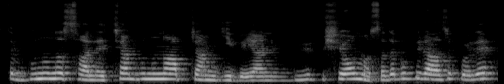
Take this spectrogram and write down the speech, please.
İşte bunu nasıl halledeceğim, bunu ne yapacağım gibi. Yani büyük bir şey olmasa da bu birazcık böyle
